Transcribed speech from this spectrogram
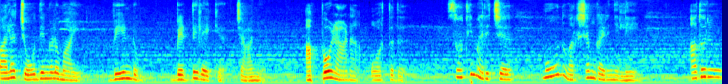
പല ചോദ്യങ്ങളുമായി വീണ്ടും ബെഡിലേക്ക് ചാഞ്ഞു. അപ്പോഴാണ് ഓർത്തത് സുധി മരിച്ച് മൂന്ന് വർഷം കഴിഞ്ഞില്ലേ? അതൊരു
